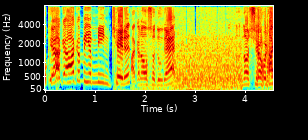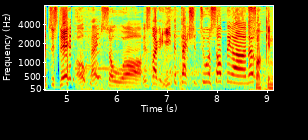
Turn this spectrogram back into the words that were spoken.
okay, I, I can be a mean kitten. I can also do that. N- not sure what I just did. Okay, so, uh, this is like a heat detection too or something. I don't know. Fucking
